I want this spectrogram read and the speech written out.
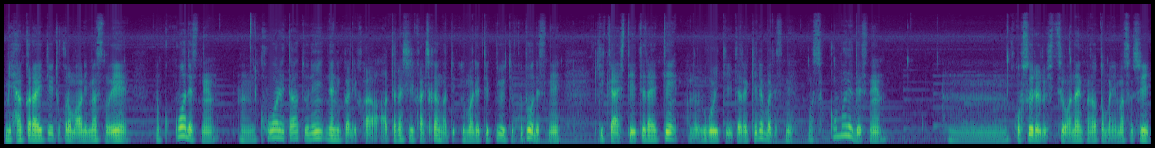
見計らいというところもありますのでここはですね、うん、壊れた後に何かか新しい価値観が生まれてくるということをですね理解していただいてあの動いていただければですね、まあ、そこまでですねうーん恐れる必要はないかなと思いますし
